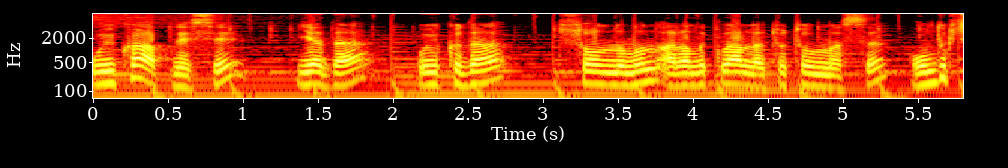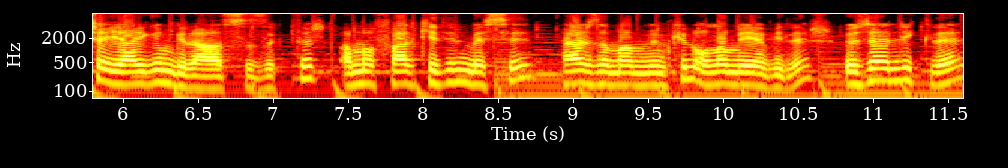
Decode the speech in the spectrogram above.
Uyku apnesi ya da uykuda solunumun aralıklarla tutulması oldukça yaygın bir rahatsızlıktır ama fark edilmesi her zaman mümkün olamayabilir. Özellikle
